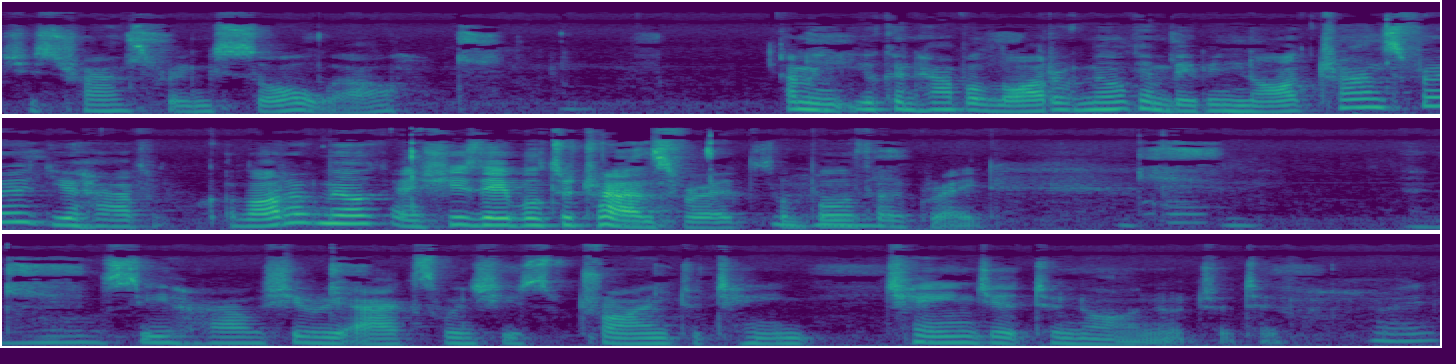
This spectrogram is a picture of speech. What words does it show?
she's transferring so well. I mean, you can have a lot of milk and maybe not transfer it. You have a lot of milk and she's able to transfer it. So both mm-hmm. are great. And we'll see how she reacts when she's trying to change change it to non-nutritive. Right.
